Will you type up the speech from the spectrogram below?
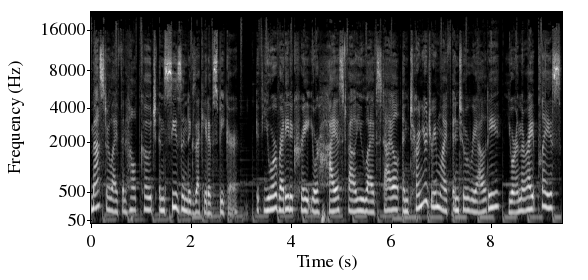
master life and health coach, and seasoned executive speaker. If you're ready to create your highest value lifestyle and turn your dream life into a reality, you're in the right place.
